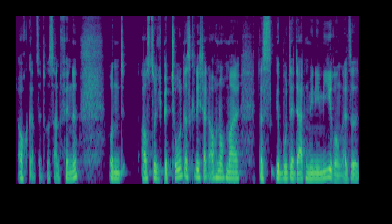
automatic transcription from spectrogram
ich auch ganz interessant finde. Und ausdrücklich betont das Gericht hat auch nochmal das Gebot der Datenminimierung. Also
